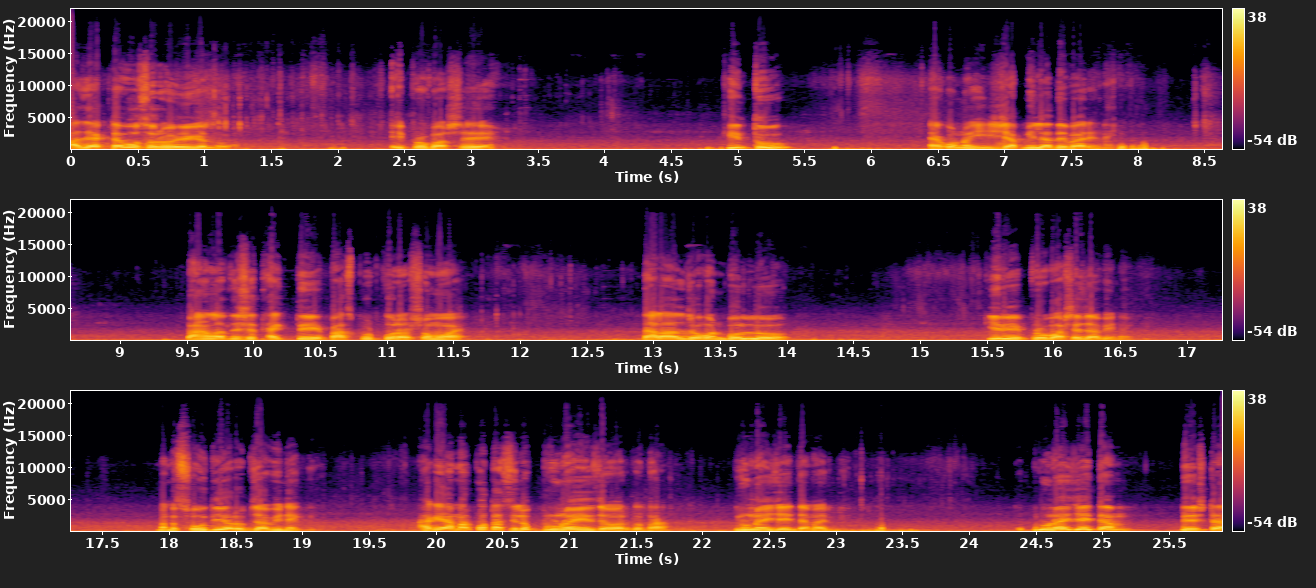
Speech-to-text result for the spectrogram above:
আজ একটা বছর হয়ে গেল এই প্রবাসে, কিন্তু এখনও হিসাব মিলাতে পারি নাই। বাংলাদেশে থাকতে পাসপোর্ট করার সময় দালাল যখন বলল, কিরে, প্রবাসে যাবি নাকি? মানে সৌদি আরব যাবি নাকি? আগে আমার কথা ছিল ব্রুনাইয়ে যাওয়ার কথা ব্রুনাই যাইতাম আর কি। ব্রুনাই যাইতাম, দেশটা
